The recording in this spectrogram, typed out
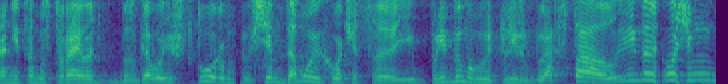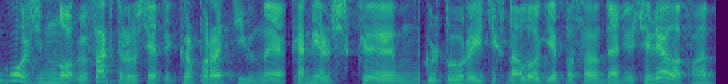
они там устраивают мозговой штурм, всем домой хочется, и придумывают, лишь бы отстал. И, ну, в общем, очень много факторов, вся эта корпоративная коммерческая культура и технология по созданию сериалов, она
